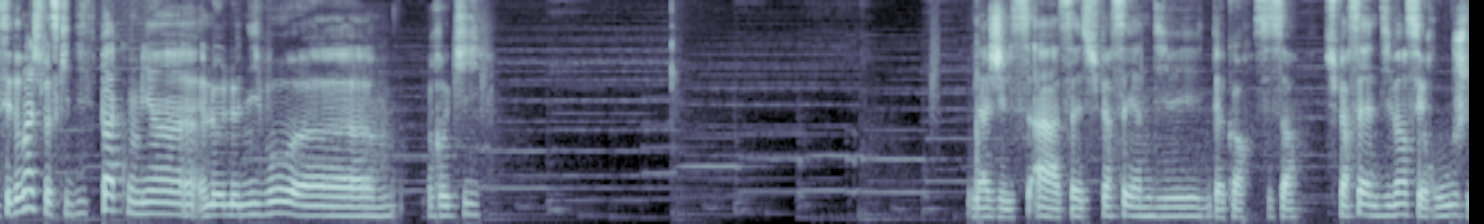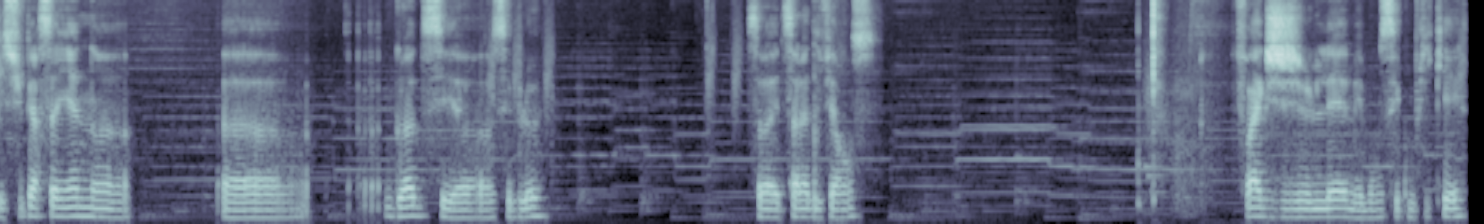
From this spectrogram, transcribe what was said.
C'est dommage parce qu'ils disent pas combien le, le niveau euh, requis. Là j'ai le ah c'est Super Saiyan divin d'accord c'est ça. Super Saiyan divin c'est rouge et Super Saiyan euh, euh, God euh, c'est bleu. Ça va être ça la différence. Faudrait que je l'ai, mais bon, c'est compliqué.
